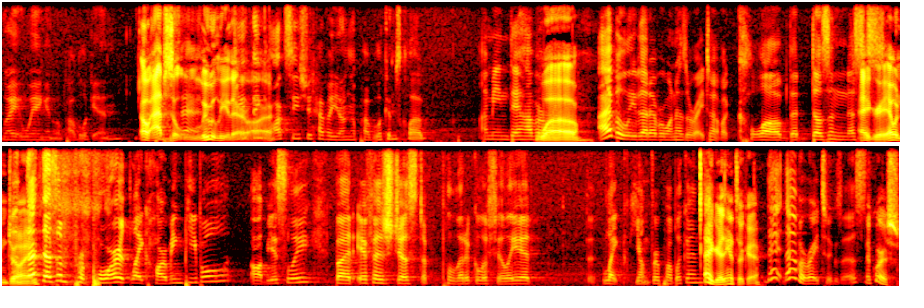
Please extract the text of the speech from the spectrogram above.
right wing and Republican. Oh, Like you said. absolutely there are. Do you think are. Oxy should have a young Republicans club? I mean, they have a. Whoa. I believe that everyone has a right to have a club that doesn't necessarily. I necessarily. agree. I wouldn't join. That doesn't purport like harming people, obviously. But if it's just a political affiliate, like Young Republicans, I agree. I think it's okay. they, they have a right to exist. Of course.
